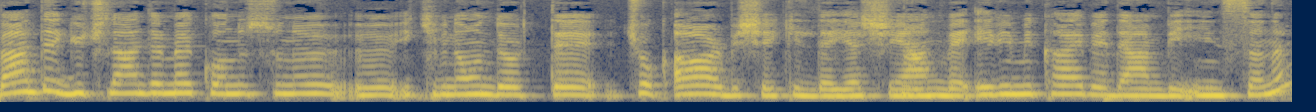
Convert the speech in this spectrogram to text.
ben de güçlendirme konusunu e, 2014'te çok ağır bir şekilde yaşayan Hı. ve evimi kaybeden bir insanım.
